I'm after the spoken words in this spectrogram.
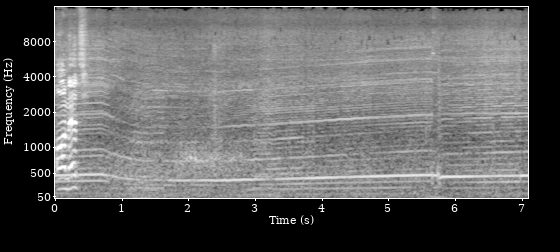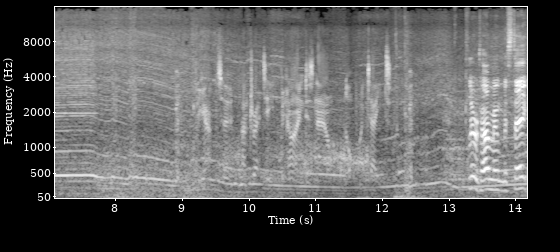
on it. 30. Behind is now 0.8. Clear timing mistake.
